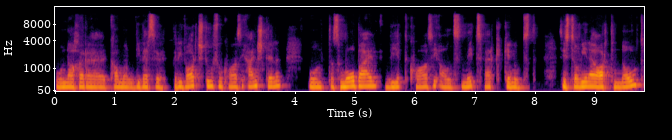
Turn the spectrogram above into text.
und nachher äh, kann man diverse Rewardstufen quasi einstellen und das Mobile wird quasi als Netzwerk genutzt. Es ist so wie eine Art Node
